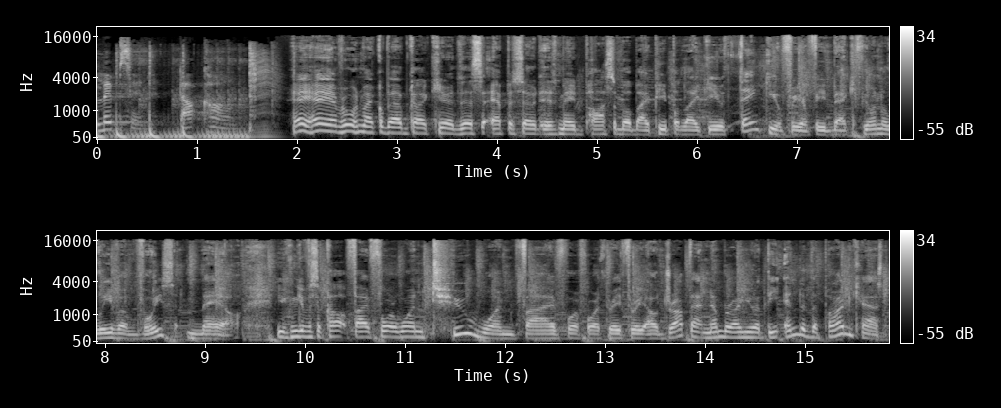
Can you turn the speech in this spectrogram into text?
Libsyn.com. Hey, hey, everyone. Michael Babcock here. This episode is made possible by people like you. Thank you for your feedback. If you want to leave a voicemail, you can give us a call at 541 215 4433. I'll drop that number on you at the end of the podcast.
